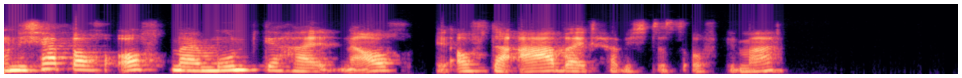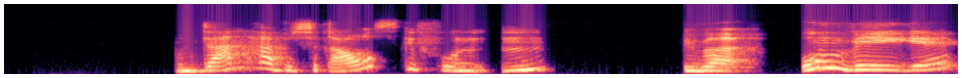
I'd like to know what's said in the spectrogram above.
Und ich habe auch oft meinen Mund gehalten. Auch auf der Arbeit habe ich das oft gemacht. Und dann habe ich rausgefunden, über Umwege,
